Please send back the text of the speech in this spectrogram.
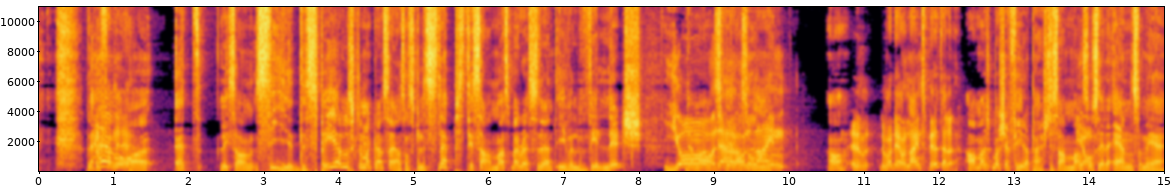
Det här är det? var ett liksom sidspel skulle man kunna säga som skulle släpps tillsammans med Resident Evil Village. Ja, Där man det här som- online... Ja, Eller, det var det online-spelet eller? ja man, man kör fyra pers tillsammans Ja. och så är det en som är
